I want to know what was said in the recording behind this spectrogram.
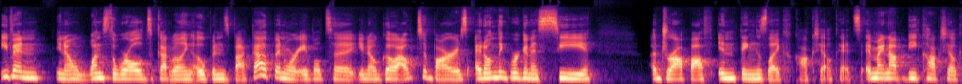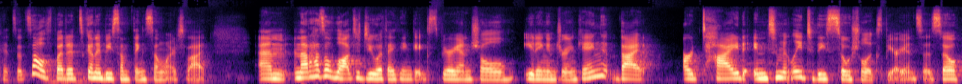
Even, you know, once the world, God willing, opens back up and we're able to, you know, go out to bars, I don't think we're going to see a drop off in things like cocktail kits. It might not be cocktail kits itself, but it's going to be something similar to that. Um, and that has a lot to do with, I think, experiential eating and drinking that are tied intimately to these social experiences. So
